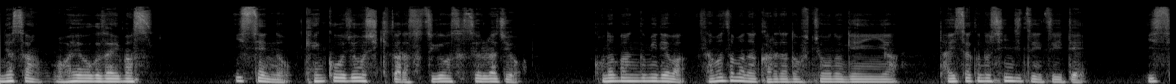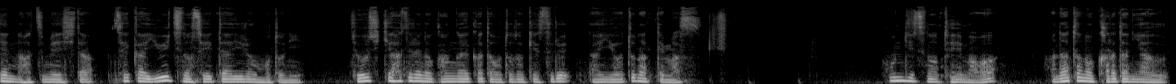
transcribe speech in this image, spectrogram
皆さんおはようございます。一銭の健康常識から卒業させるラジオ。この番組では様々な体の不調の原因や対策の真実について、一銭の発明した世界唯一の生態理論をもとに、常識外れの考え方をお届けする内容となっています。本日のテーマは、あなたの体に合う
